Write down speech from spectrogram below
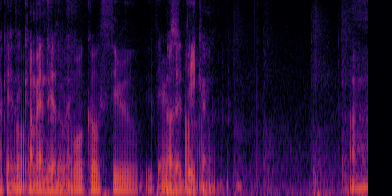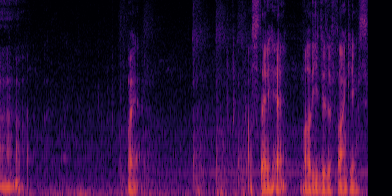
Okay, they Oh, come in the other yeah, way. We'll go through their No, they're spawn. decoying. Uh, wait. I'll stay here while you do the flankings.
